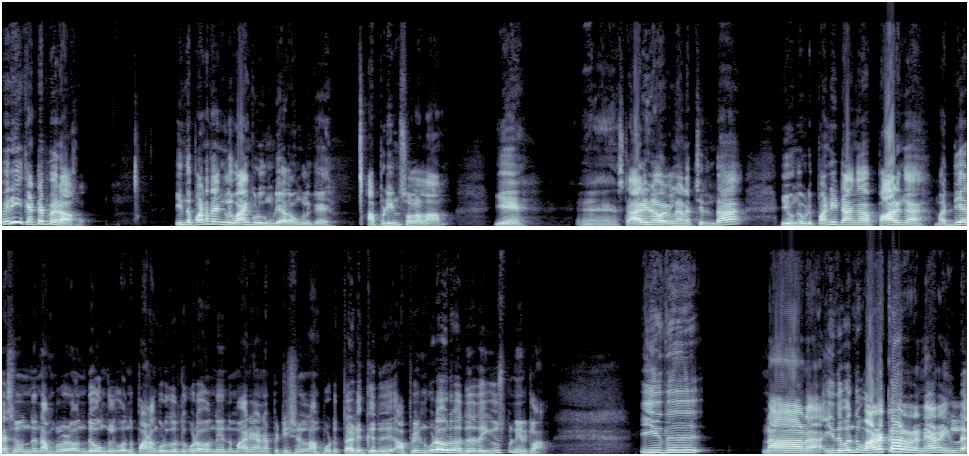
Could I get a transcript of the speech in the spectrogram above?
பெரிய கெட்ட பேர் ஆகும். இந்த பணத்தை எங்களுக்கு வாங்கி கொடுக்க முடியாது உங்களுக்கு? அப்படின்னு சொல்லலாம். ஏன்? ஸ்டாலின் அவர்கள் நினச்சிருந்தா இவங்க இப்படி பண்ணிட்டாங்க பாருங்கள் மத்திய அரசு வந்து நம்மளோட வந்து உங்களுக்கு வந்து பணம் கொடுக்கறது கூட வந்து இந்த மாதிரியான பெட்டிஷன்லாம் போட்டு தடுக்குது அப்படின்னு கூட ஒரு இதை யூஸ் பண்ணியிருக்கலாம் இது நான் இது வந்து வழக்காடுற நேரம் இல்லை.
